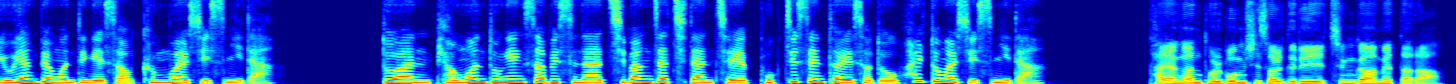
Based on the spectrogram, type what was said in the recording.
요양병원 등에서 근무할 수 있습니다. 또한 병원 동행 서비스나 지방자치단체 복지센터에서도 활동할 수 있습니다. 다양한 돌봄 시설들이 증가함에 따라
